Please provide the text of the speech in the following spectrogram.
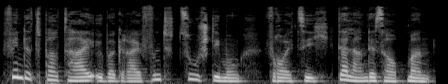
findet parteiübergreifend Zustimmung, freut sich der Landeshauptmann.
